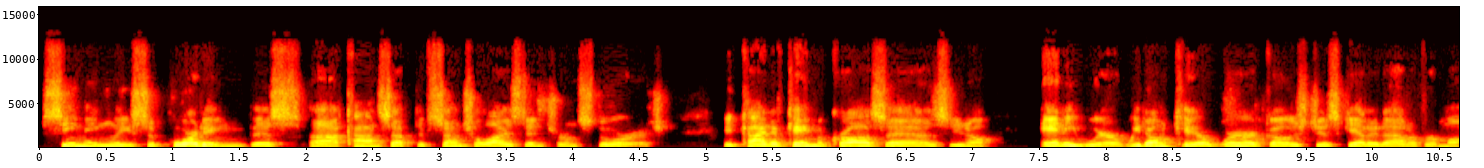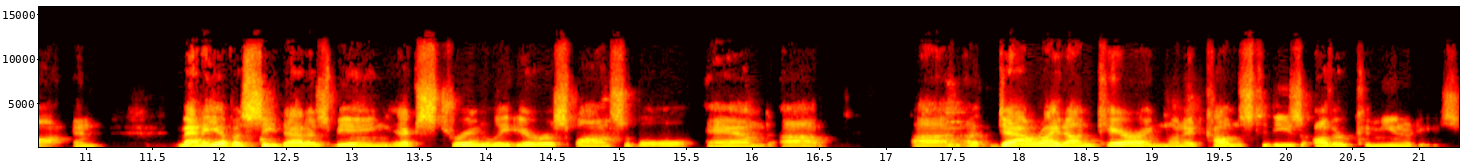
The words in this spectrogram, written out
seemingly supporting this uh, concept of centralized interim storage. It kind of came across as, you know, anywhere, we don't care where it goes, just get it out of Vermont. And many of us see that as being extremely irresponsible and uh, uh, uh, downright uncaring when it comes to these other communities.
